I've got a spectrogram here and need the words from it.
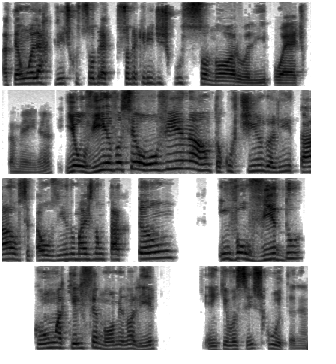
até um olhar crítico sobre, a, sobre aquele discurso sonoro ali, poético também, né? E ouvir, você ouve, não, tô curtindo ali e tal, você tá ouvindo, mas não tá tão envolvido com aquele fenômeno ali em que você escuta, né?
